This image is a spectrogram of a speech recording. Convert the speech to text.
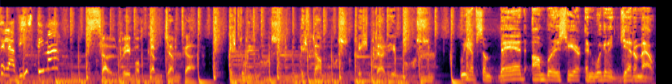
hace la víctima? Salvemos Kamchatka. Estuvimos, estamos, estaremos. We have some bad hombres here and we're going to get them out.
